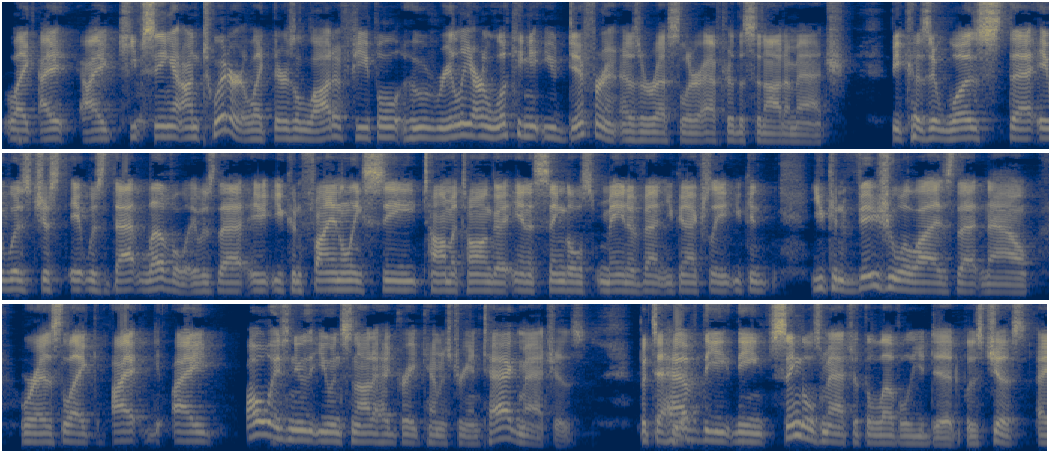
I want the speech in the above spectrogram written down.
like I I keep seeing it on Twitter. Like there's a lot of people who really are looking at you different as a wrestler after the Sanada match because it was that it was just it was that level. It was that it, you can finally see Tama Tonga in a singles main event. You can actually you can you can visualize that now. Whereas like I I always knew that you and Sanada had great chemistry in tag matches. But to have Yeah. the the singles match at the level you did was just a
